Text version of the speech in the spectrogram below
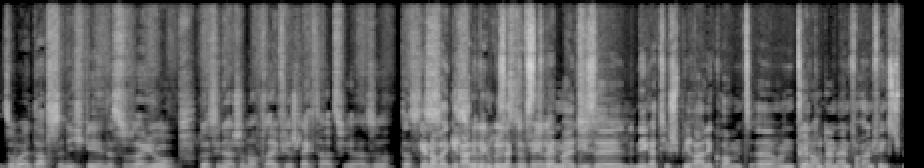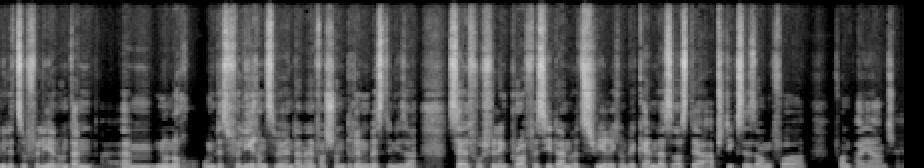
so weit darfst du nicht gehen, dass du sagst, jo, pff, das sind ja schon noch drei, vier schlechter als wir. Also das Genau, ist, weil gerade wie du gesagt hast, wenn mal diese Negativspirale kommt äh, und Genau. du dann einfach anfängst, Spiele zu verlieren und dann ähm, nur noch um des Verlierens willen dann einfach schon drin bist in dieser self-fulfilling prophecy, dann wird's schwierig. Und wir kennen das aus der Abstiegssaison vor, vor ein paar Jahren schon.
